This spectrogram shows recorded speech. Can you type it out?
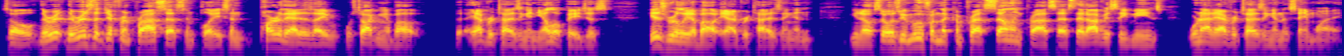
So there there is a different process in place, and part of that, as I was talking about uh, advertising in Yellow Pages, is really about advertising. And you know, so as we move from the compressed selling process, that obviously means we're not advertising in the same way.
